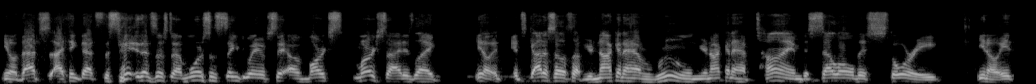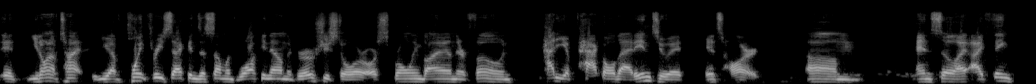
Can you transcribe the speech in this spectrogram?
You know, that's I think that's the same, that's just a more succinct way of saying of Mark's Mark's side is like, you know, it, has got to sell itself. You're not going to have room. You're not going to have time to sell all this story. You know, it, it you don't have time. You have 0.3 seconds as someone's walking down the grocery store or scrolling by on their phone. How do you pack all that into it? It's hard. Um, and so I, I think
